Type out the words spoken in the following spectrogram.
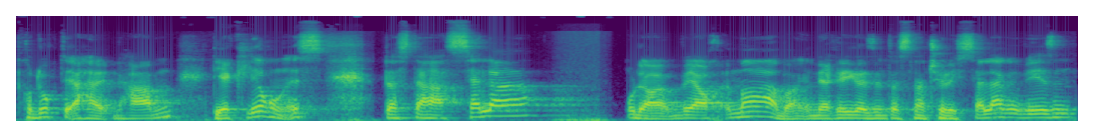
Produkte erhalten haben. Die Erklärung ist, dass da Seller oder wer auch immer, aber in der Regel sind das natürlich Seller gewesen,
